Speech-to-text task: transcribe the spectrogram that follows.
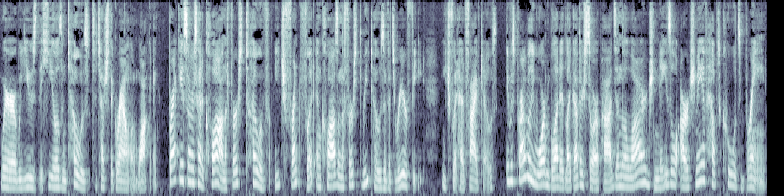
where we use the heels and toes to touch the ground when walking. Brachiosaurus had a claw on the first toe of each front foot and claws on the first three toes of its rear feet. Each foot had five toes. It was probably warm blooded like other sauropods, and the large nasal arch may have helped cool its brain.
